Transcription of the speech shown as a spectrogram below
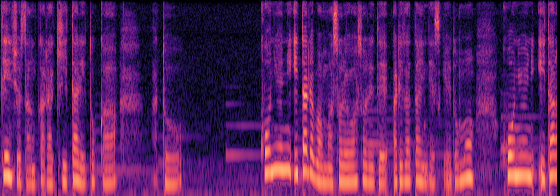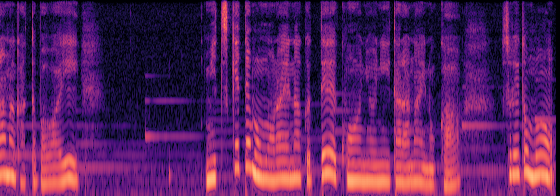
店主さんから聞いたりとかあと購入に至ればまあそれはそれでありがたいんですけれども購入に至らなかった場合見つけてももらえなくて購入に至らないのかそれとも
